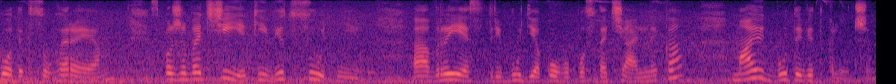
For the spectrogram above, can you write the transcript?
Кодексу ГРМ, споживачі, які відсутні в реєстрі будь-якого постачальника, мають бути відключені.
